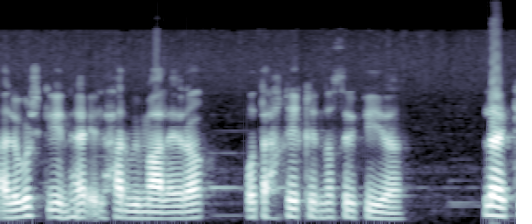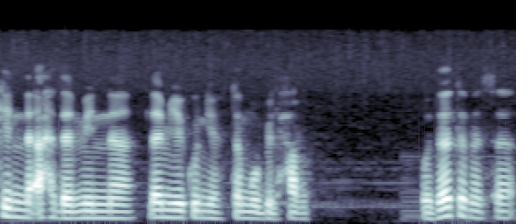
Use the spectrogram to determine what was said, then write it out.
على وشك إنهاء الحرب مع العراق وتحقيق النصر فيها لكن أحدا منا لم يكن يهتم بالحرب. وذات مساء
